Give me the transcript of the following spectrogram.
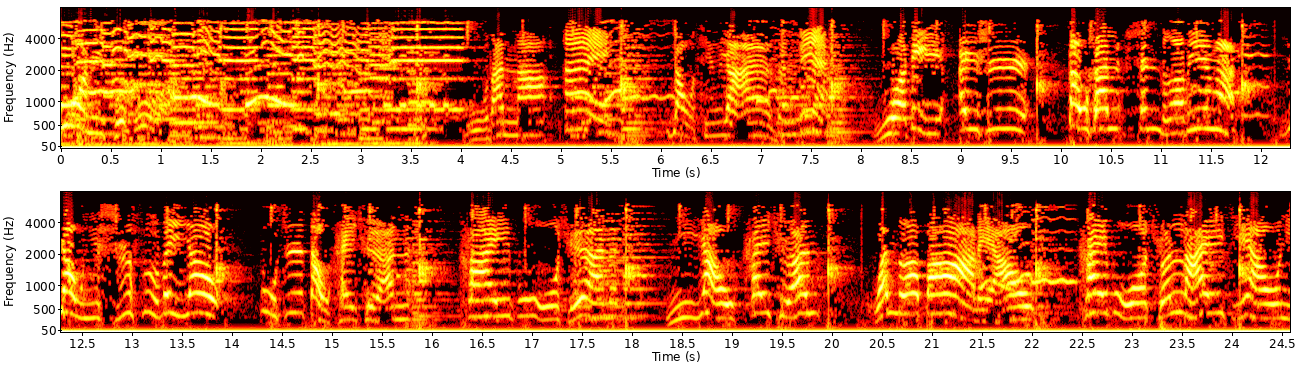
我你说牡丹呐，哎，要听言，怎的？我的恩师。高山深得病啊，要你十四味药，不知道开拳开不全，你要开拳还得罢了，开不全来叫你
